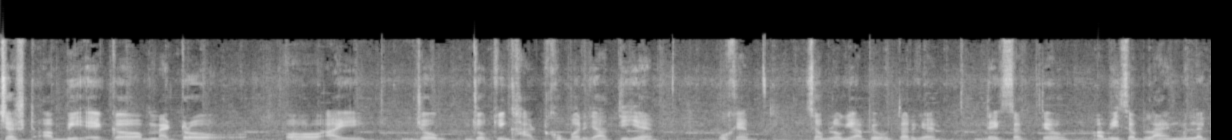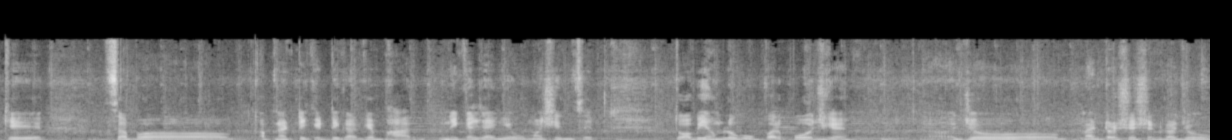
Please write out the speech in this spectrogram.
जस्ट अभी एक मेट्रो आई, जो जो कि घाट के ऊपर जाती है। ओके सब लोग यहाँ पे उतर गए। देख सकते हो, अभी सब लाइन में लग के सब अपना टिकट टिका के बाहर निकल जाएँगे वो मशीन से। तो अभी हम लोग ऊपर पहुँच गए। जो मेट्रो स्टेशन का जो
